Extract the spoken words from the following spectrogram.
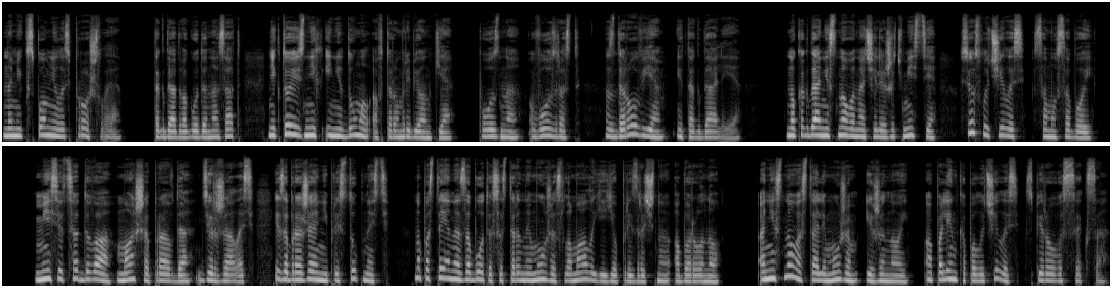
На миг вспомнилось прошлое. Тогда, два года назад, никто из них и не думал о втором ребенке. Поздно, возраст, здоровье и так далее. Но когда они снова начали жить вместе, все случилось само собой. Месяца два Маша, правда, держалась, изображая неприступность, но постоянная забота со стороны мужа сломала ее призрачную оборону. Они снова стали мужем и женой, а Полинка получилась с первого секса.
